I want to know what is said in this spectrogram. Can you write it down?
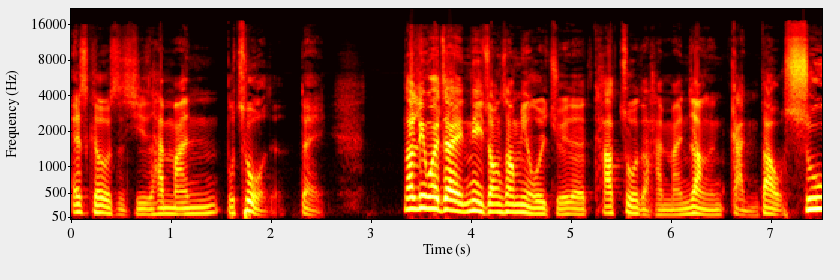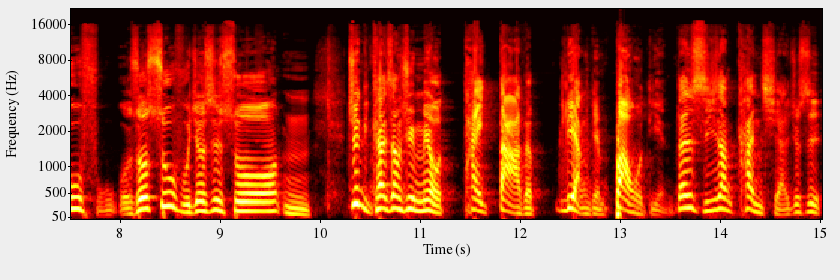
S-Cross 其实还蛮不错的。对，那另外在内装上面，我觉得它做的还蛮让人感到舒服。我说舒服，就是说，嗯，就你看上去没有太大的亮点爆点，但是实际上看起来就是。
